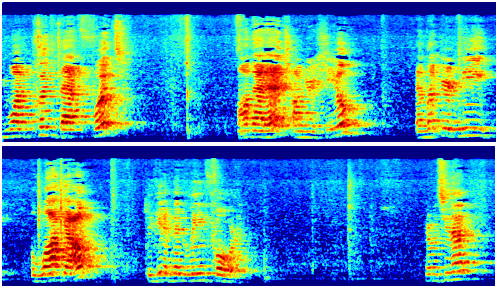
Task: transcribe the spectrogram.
you want to put that foot on that edge, on your heel, and let your knee lock out, to get, and then lean forward. Everyone see that?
